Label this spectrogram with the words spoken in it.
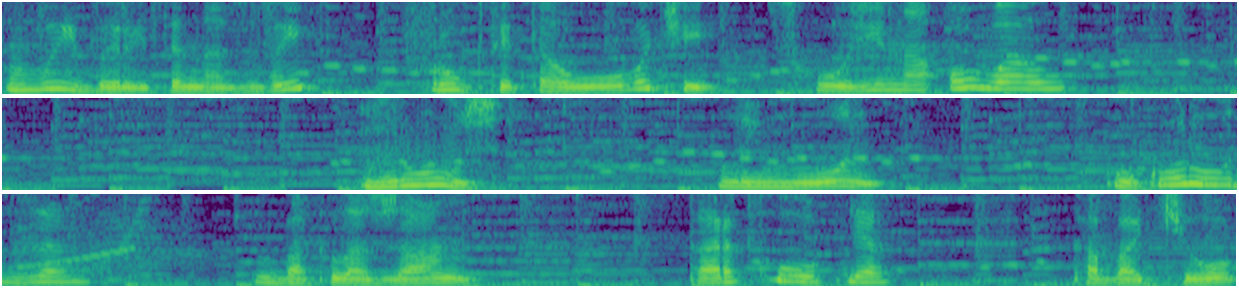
Вибери та назви фрукти та овочі, схожі на овал. Груша, лимон, кукурудза, баклажан, картопля, кабачок,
